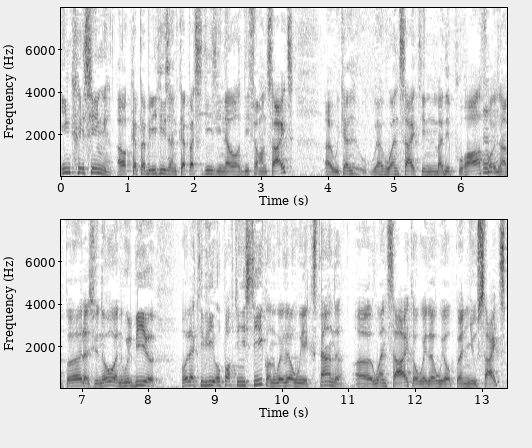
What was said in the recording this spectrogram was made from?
increasing our capabilities and capacities in our different sites. Uh, we, can, we have one site in Madhepura, for mm -hmm. example, as you know, and we'll be uh, relatively opportunistic on whether we extend uh, one site or whether we open new sites.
